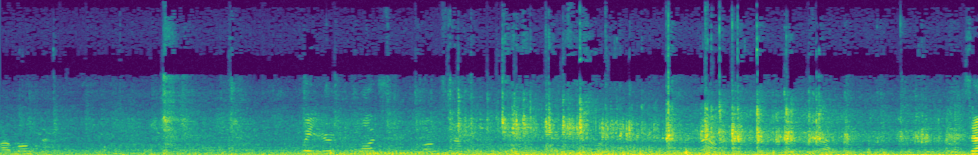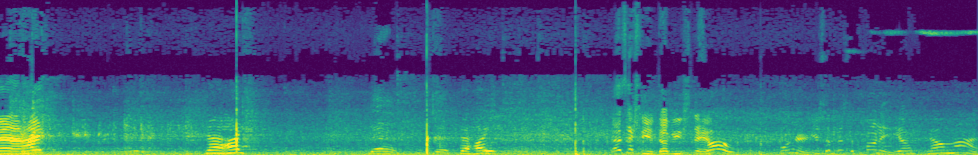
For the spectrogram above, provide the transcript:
All right, long snap. Wait, you're long, long snap. Say hike. Say hike. Down. Say hike. That's actually a W snap. Go. Corner. You're supposed to punt it, yo. No, I'm not.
